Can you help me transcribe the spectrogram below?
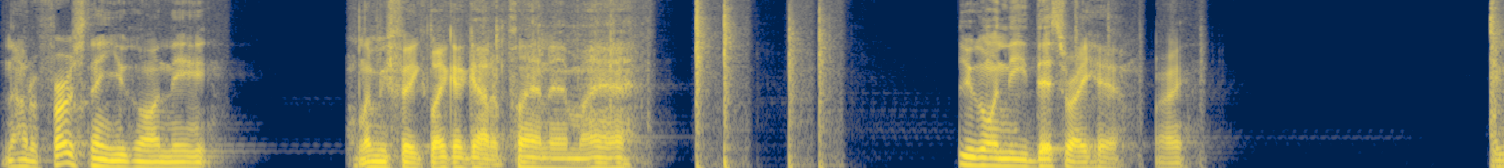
Now, the first thing you're gonna need, let me fake like I got a plan in my hand you're to need this right here, right? You're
